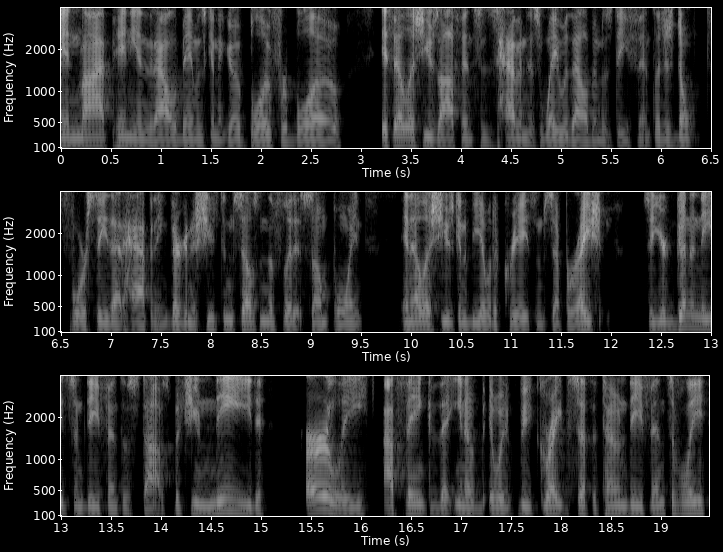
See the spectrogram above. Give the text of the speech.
in my opinion that Alabama's going to go blow for blow if LSU's offense is having its way with Alabama's defense. I just don't foresee that happening. They're going to shoot themselves in the foot at some point and LSU is going to be able to create some separation. So you're going to need some defensive stops, but you need early. I think that, you know, it would be great to set the tone defensively,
